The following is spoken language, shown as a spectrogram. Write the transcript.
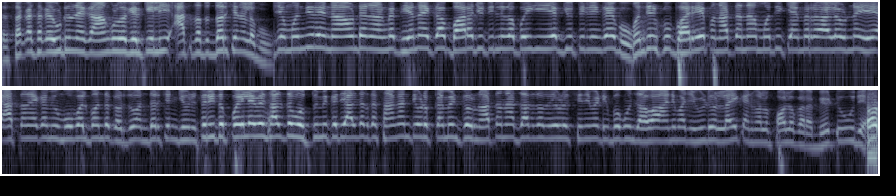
तर सकाळ सकाळी उठून नाही का आंघोळ वगैरे केली. आता जातो दर्शनाला भाऊ. जे मंदिर आहे ना औंढ्या नागनाथ हे नाही का बारा ज्योतिर्लिंगापैकी एक ज्योतिर्लिंग आहे भाऊ. मंदिर खूप भारी आहे पण आता ना मध्ये कॅमेरा अलाउड नाही आता नाही का मी मोबाईल बंद करतो आणि दर्शन घेऊन तरी तर पहिल्या वेळेस आलतो भाऊ. तुम्ही कधी आलतात का सांगा तेवढं कमेंट करून. आता ना जाता जाता एवढं सिनेमॅटिक बघून जावा आणि माझे व्हिडिओ लाईक आणि मला फॉलो करा. भेटू उद्या.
